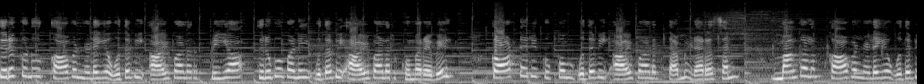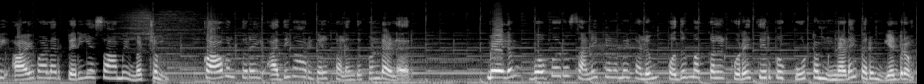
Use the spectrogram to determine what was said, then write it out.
திருக்கனூர் காவல் நிலைய உதவி ஆய்வாளர் பிரியா திருபுவனை உதவி ஆய்வாளர் குமரவேல் காட்டேரிக்குப்பம் உதவி ஆய்வாளர் தமிழரசன் மங்களம் காவல் நிலைய உதவி ஆய்வாளர் பெரியசாமி மற்றும் காவல்துறை அதிகாரிகள் கலந்து கொண்டனர். மேலும் ஒவ்வொரு சனிக்கிழமைகளும் பொதுமக்கள் குறைதீர்ப்பு கூட்டம் நடைபெறும் என்றும்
